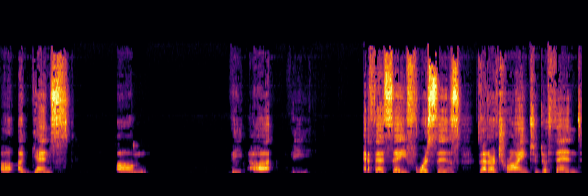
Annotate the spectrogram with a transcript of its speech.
uh, against um, the uh, the FSA forces that are trying to defend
